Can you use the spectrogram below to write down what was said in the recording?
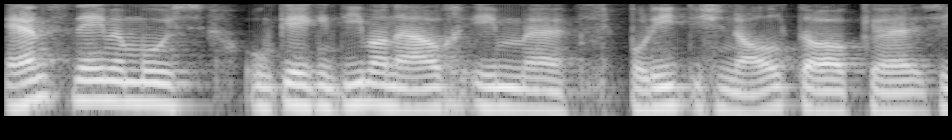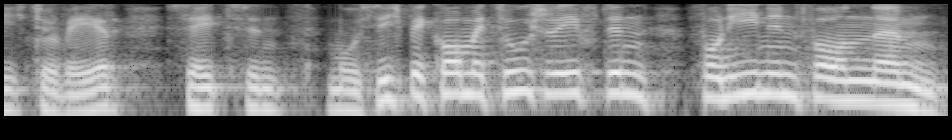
ernst nehmen muss und gegen die man auch im äh, politischen Alltag äh, sich zur Wehr setzen muss. Ich bekomme Zuschriften von Ihnen, von ähm,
